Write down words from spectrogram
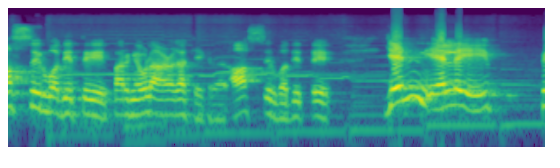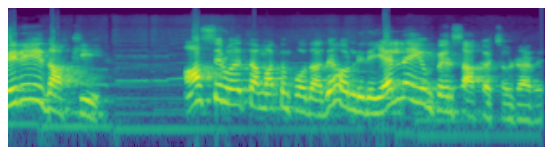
ஆசிர்வதித்து பாருங்க எவ்வளோ அழகாக கேட்குறாரு ஆசிர்வதித்து என் எல்லையை பெரிதாக்கி. ஆசீர்வாதத்தை மட்டும் போதாது அவருடைய எல்லையும் பெருசாக்க சொல்றாரு.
